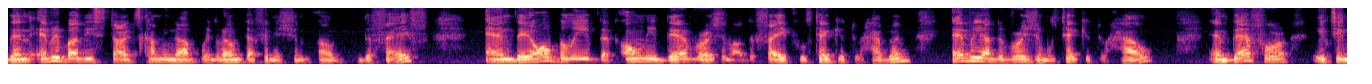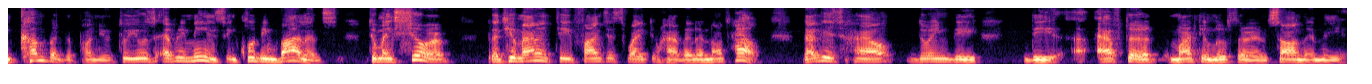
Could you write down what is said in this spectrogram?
then everybody starts coming up with their own definition of the faith. And they all believe that only their version of the faith will take you to heaven. Every other version will take you to hell. And therefore, it's incumbent upon you to use every means, including violence, to make sure that humanity finds its way to heaven and not hell. That is how, during the the uh, after Martin Luther and so on, and the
